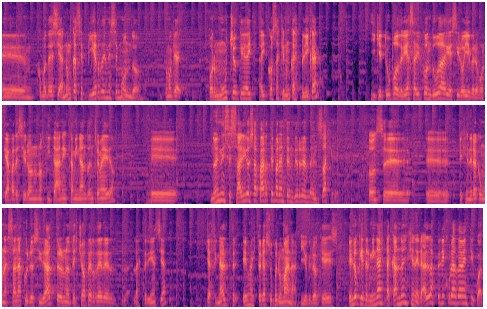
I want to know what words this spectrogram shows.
eh, como te decía, nunca se pierde en ese mundo. Como que por mucho que hay, hay cosas que nunca explican, y que tú podrías salir con duda y decir, oye, pero ¿por qué aparecieron unos titanes caminando entre medio? Eh, no es necesario esa parte para entender el mensaje. Entonces, eh, te genera como una sana curiosidad, pero no te echó a perder la, experiencia. Que al final es una historia súper humana. Y yo creo que es, es lo que termina destacando en general las películas de A24.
